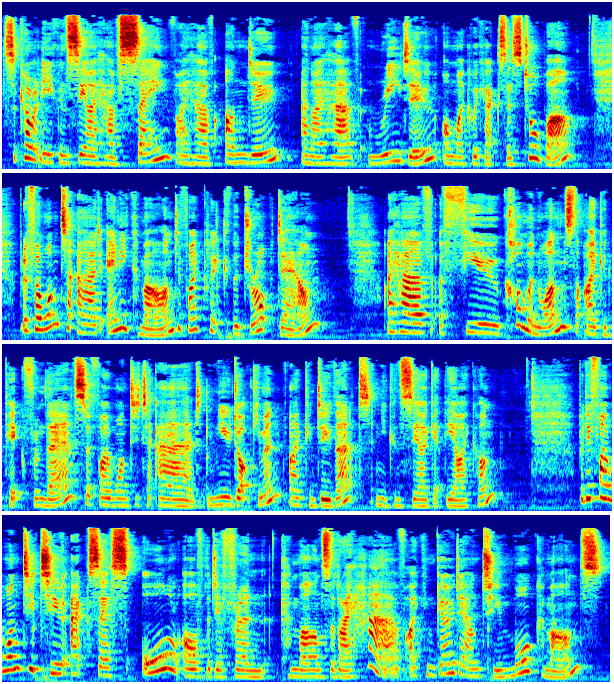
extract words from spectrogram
So currently you can see I have save, I have undo, and I have redo on my quick access toolbar. But if I want to add any command, if I click the drop down, I have a few common ones that I could pick from there. So if I wanted to add new document, I can do that. And you can see I get the icon. But if I wanted to access all of the different commands that I have, I can go down to more commands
